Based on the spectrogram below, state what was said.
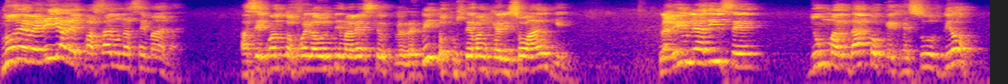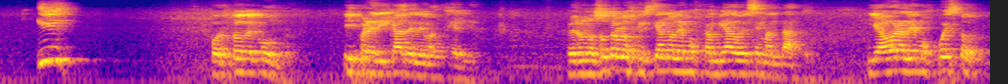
No debería de pasar una semana. ¿Hace cuánto fue la última vez que, le repito, que usted evangelizó a alguien? La Biblia dice de un mandato que Jesús dio. Ir por todo el mundo y predicar el Evangelio. Pero nosotros los cristianos le hemos cambiado ese mandato. Y ahora le hemos puesto,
